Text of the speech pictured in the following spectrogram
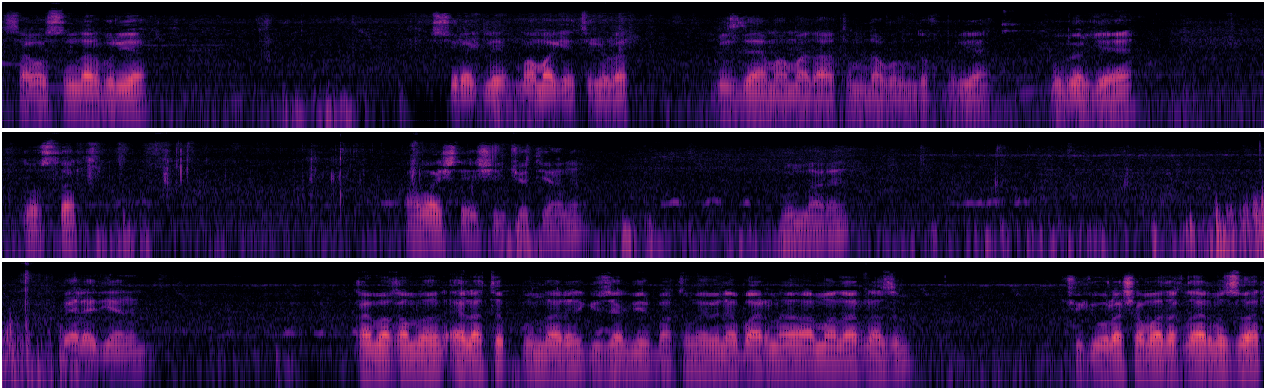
sağ olsunlar buraya sürekli mama getiriyorlar. Biz de mama dağıtımında bulunduk buraya bu bölgeye dostlar. Ama işte işin kötü yanı bunları belediyenin kaymakamlığın el atıp bunları güzel bir bakım evine barınağa almaları lazım. Çünkü ulaşamadıklarımız var.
